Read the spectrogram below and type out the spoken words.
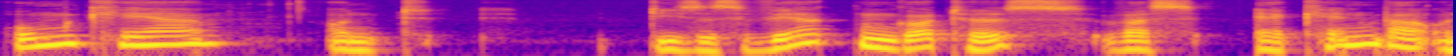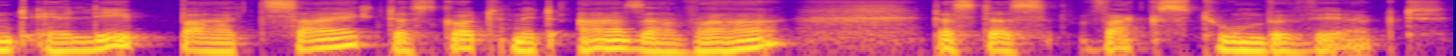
Umkehr und dieses Wirken Gottes, was erkennbar und erlebbar zeigt, dass Gott mit Asa war, dass das Wachstum bewirkt,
